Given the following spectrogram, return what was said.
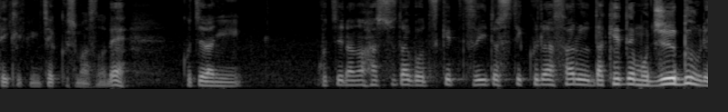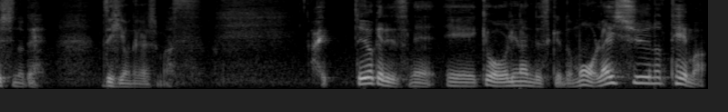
定期的にチェックしますので、こちらに、こちらのハッシュタグをつけてツイートしてくださるだけでも十分嬉しいので、ぜひお願いします。というわけでですね、えー、今日は終わりなんですけども、来週のテーマ、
